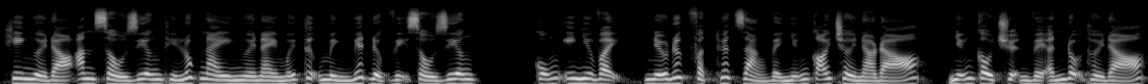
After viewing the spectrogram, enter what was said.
Khi người đó ăn sầu riêng thì lúc này người này mới tự mình biết được vị sầu riêng. Cũng y như vậy, nếu Đức Phật thuyết giảng về những cõi trời nào đó, những câu chuyện về Ấn Độ thời đó,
